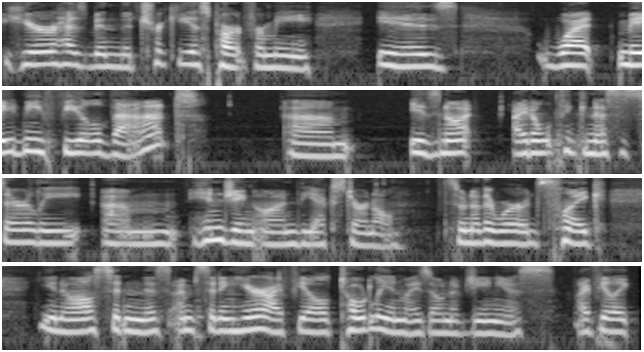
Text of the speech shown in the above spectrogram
here has been the trickiest part for me is what made me feel that um, is not. I don't think necessarily um, hinging on the external. So in other words, like you know, I'll sit in this. I'm sitting here. I feel totally in my zone of genius. I feel like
